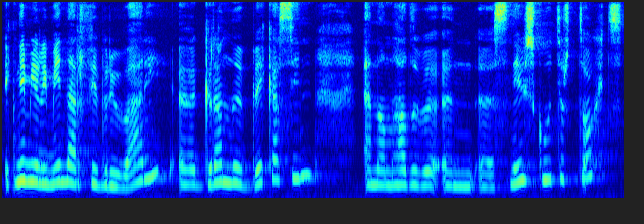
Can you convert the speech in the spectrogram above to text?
Ik neem jullie mee naar februari, uh, Grande Becassin. En dan hadden we een sneeuwscootertocht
